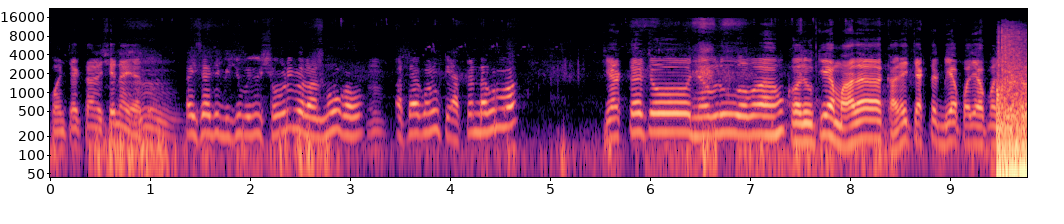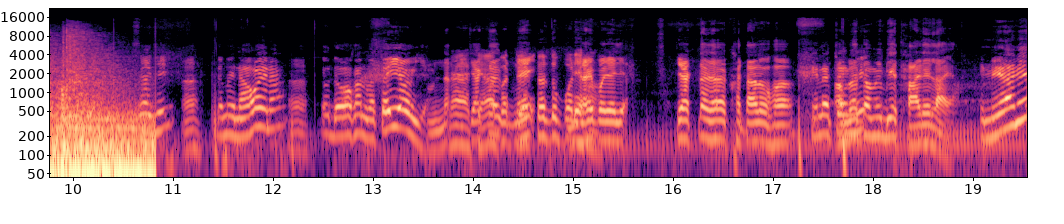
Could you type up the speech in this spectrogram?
કોન્ટેક્ટ છે ને યાર. પૈસાથી બીજું બધું છોડી મેળવાનું હું કહું. અત્યારે કોનું ટ્રેક્ટર નવરું હોય ટ્રેક્ટર તો નવડું હવે શું કરું કે મારા ઘરે ટ્રેક્ટર બે પડ્યા પણ તમે ના હોય ને તો દવાખાને વતાઈ આવી તો પડ્યા. નહીં પડ્યા. ટ્રેક્ટર ખટારો હ. એટલે તમે તમે બે થાળે લાયા. મેળા ને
